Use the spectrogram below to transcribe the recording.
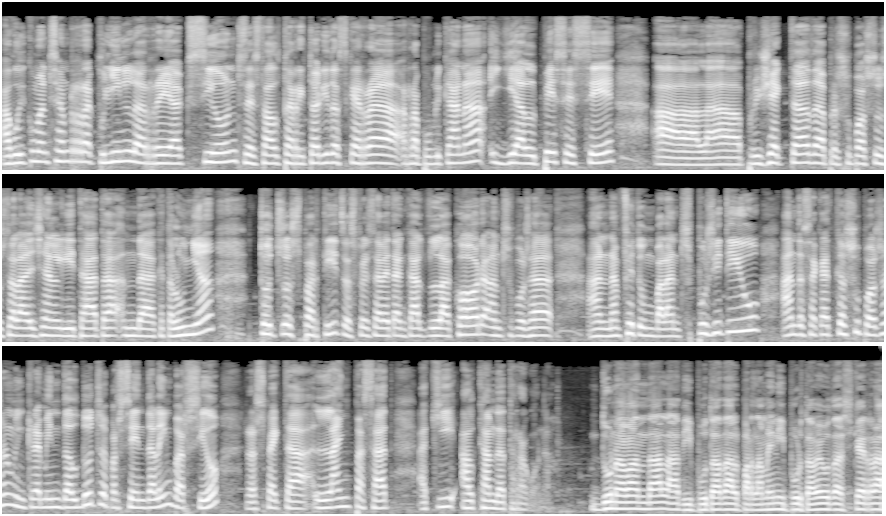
Avui comencem recollint les reaccions des del territori d'Esquerra Republicana i el PSC al projecte de pressupostos de la Generalitat de Catalunya. Tots dos partits, després d'haver tancat l'acord, han, suposat, han, han fet un balanç positiu, han destacat que suposen un increment del 12% de la inversió respecte a l'any passat aquí al Camp de Tarragona. D'una banda, la diputada al Parlament i portaveu d'Esquerra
